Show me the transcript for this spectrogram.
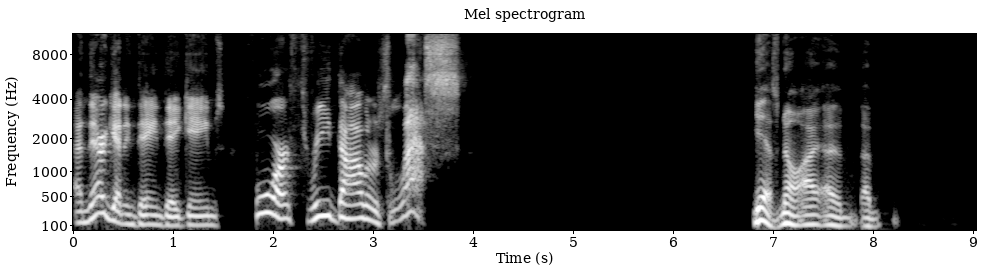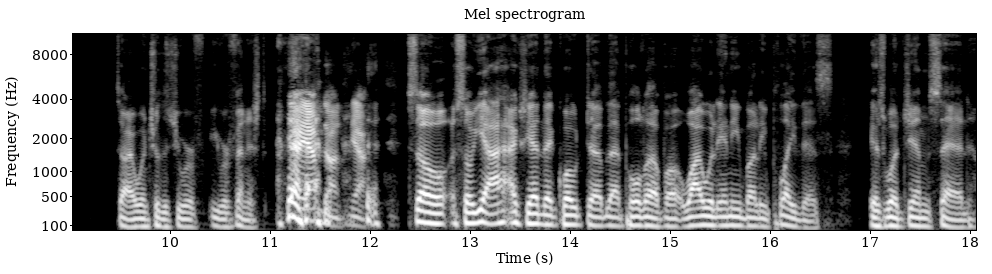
and they're getting day and day games for $3 less. Yes. No. I. I, I sorry, I wasn't sure that you were you were finished. Yeah, yeah I'm done. Yeah. so so yeah, I actually had that quote uh, that pulled up. Uh, Why would anybody play this? Is what Jim said,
